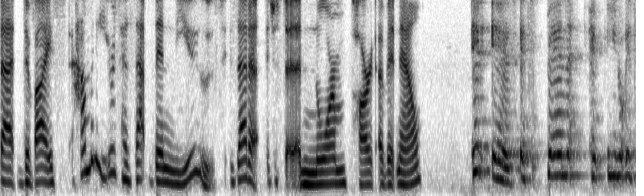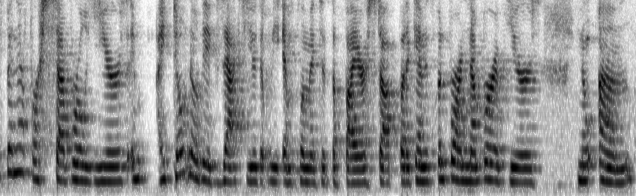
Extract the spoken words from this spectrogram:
that device, how many years has that been used? Is that a, just a norm part of it now? It is. It's been, you know, it's been there for several years. And I don't know the exact year that we implemented the fire stop, but again, it's been for a number of years. You know, um,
